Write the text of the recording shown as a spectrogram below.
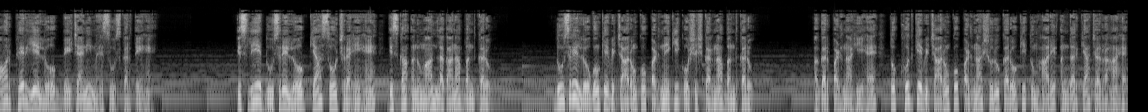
और फिर ये लोग बेचैनी महसूस करते हैं। इसलिए दूसरे लोग क्या सोच रहे हैं, इसका अनुमान लगाना बंद करो। दूसरे लोगों के विचारों को पढ़ने की कोशिश करना बंद करो। अगर पढ़ना ही है तो खुद के विचारों को पढ़ना शुरू करो कि तुम्हारे अंदर क्या चल रहा है।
